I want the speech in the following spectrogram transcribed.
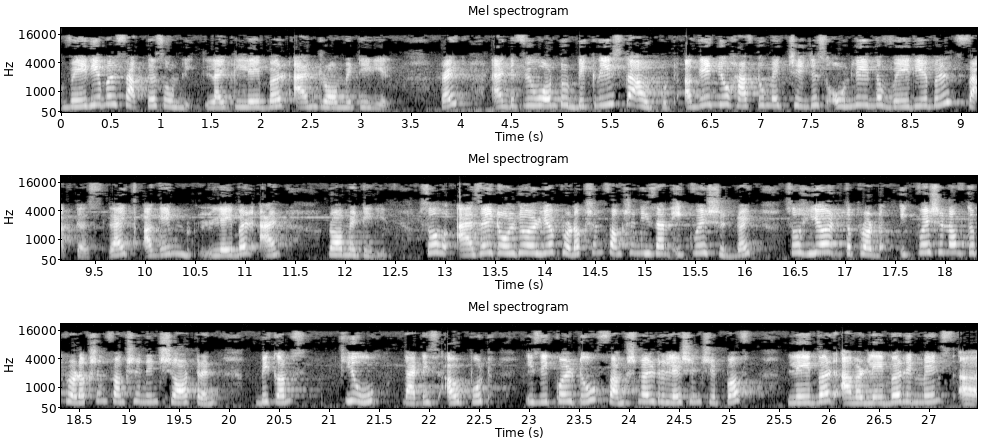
variable factors only like labor and raw material right and if you want to decrease the output again you have to make changes only in the variable factors like again labor and raw material so as i told you earlier production function is an equation right so here the equation of the production function in short run becomes q that is output is equal to functional relationship of labor our labor remains uh,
